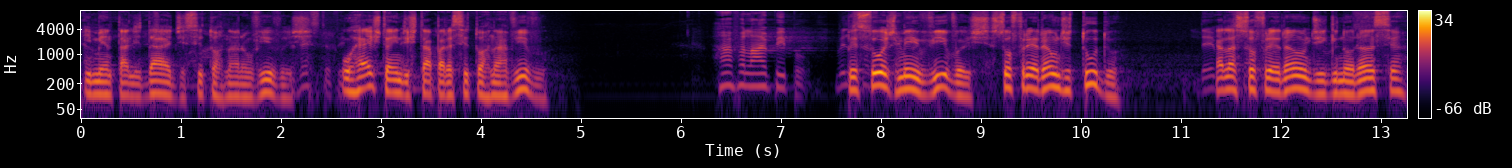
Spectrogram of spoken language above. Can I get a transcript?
e mentalidade se tornaram vivas. O resto ainda está para se tornar vivo. Pessoas meio vivas sofrerão de tudo. Elas sofrerão de ignorância,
